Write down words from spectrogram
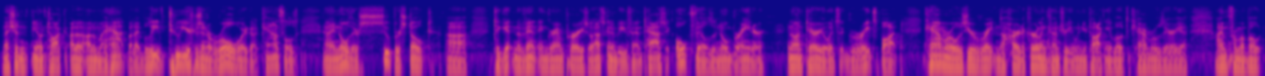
and I shouldn't, you know, talk out of, out of my hat, but I believe two years in a row where it got canceled. And I know they're super stoked uh, to get an event in Grande Prairie. So that's going to be fantastic. Oakville's a no brainer. In Ontario, it's a great spot. Camrose, you're right in the heart of curling country when you're talking about the Camrose area. I'm from about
